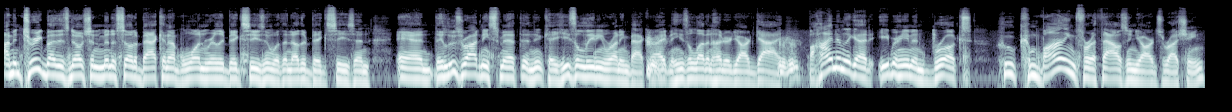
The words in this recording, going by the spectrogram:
I'm intrigued by this notion Minnesota backing up one really big season with another big season, and they lose Rodney Smith, and okay, he's a leading running back, right? And he's a 1,100 yard guy. Mm-hmm. Behind him, they got Ibrahim and Brooks, who combined for a thousand yards rushing.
